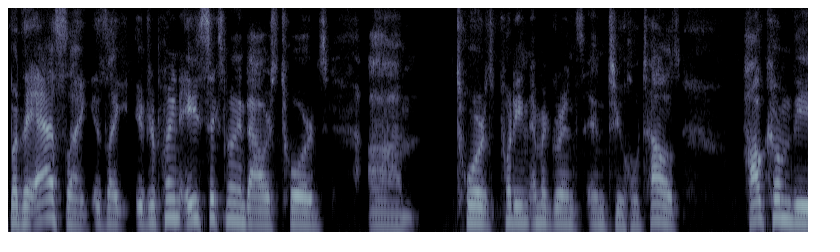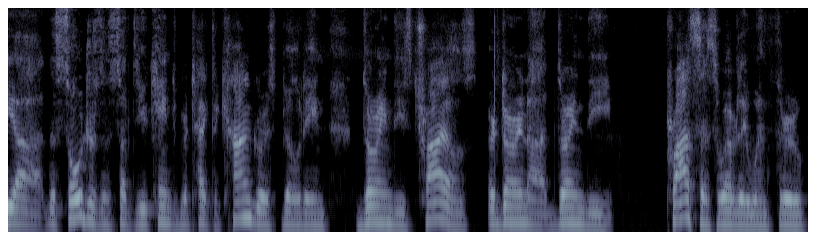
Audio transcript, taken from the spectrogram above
But they asked like it's like if you're putting eighty-six million dollars towards um, towards putting immigrants into hotels, how come the uh, the soldiers and stuff that you came to protect the Congress building during these trials or during uh, during the process, whatever they went through,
